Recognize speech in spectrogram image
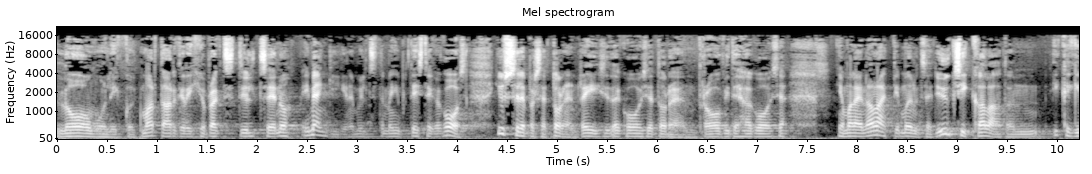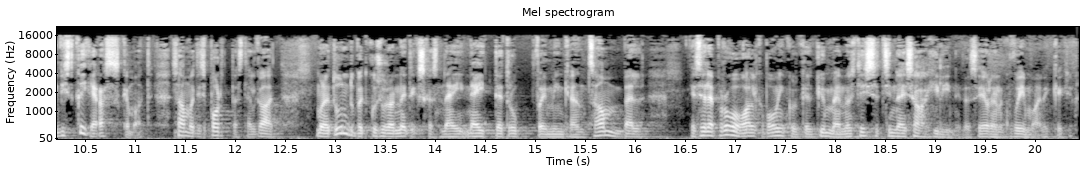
loomulikult, Mart Argerich ju praktiliselt üldse noh, ei mängigi enam üldse, ta mängib teistega koos. just sellepärast, et tore on reisida koos ja tore on proovi teha koos ja ja ma olen alati mõelnud et üksikalad on ikkagi vist kõige raskemad. samamoodi sportlastel ka, et mulle tundub, et kui sul on näiteks kas näi-, näitetrupp või mingi ansambel ja selle proov algab hommikul kell kümme, no lihtsalt sinna ei saa hilineda, see ei ole nagu võimalik, eks ju.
